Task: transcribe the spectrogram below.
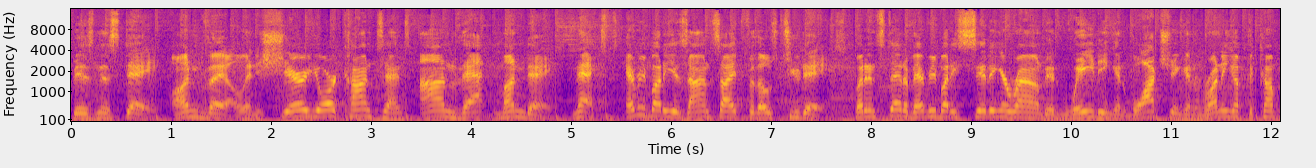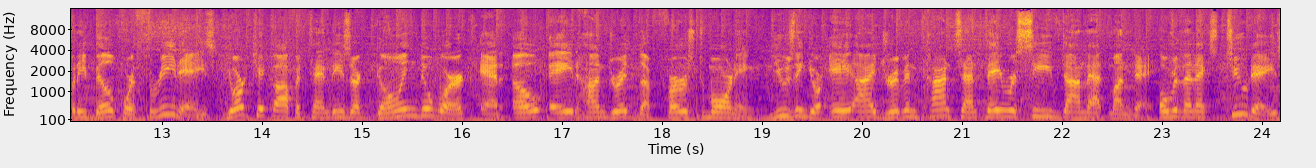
business day. Unveil and share your content on that Monday. Next, everybody is on site for those two days. But instead of everybody sitting around and waiting and watching and running up the company bill for three days, your kickoff attendees are going to work at 0800 the first morning using your AI driven content they received on that Monday. Over the next two days,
